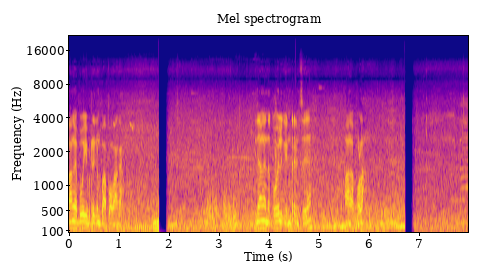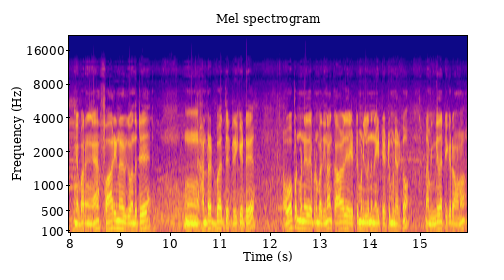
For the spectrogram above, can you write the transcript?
வாங்க போய் எப்படி இருக்குன்னு பார்ப்போம். வாங்க. இதாங்க இந்த கோயிலுக்கு என்ட்ரன்ஸு வாங்க போகலாம் இங்கே பாருங்க ஃபாரினருக்கு வந்துட்டு ஹண்ட்ரட் பர்த் டிக்கெட்டு ஓப்பன் பண்ணது எப்படின்னு பார்த்தீங்கன்னா காலையில் எட்டு மணிலேருந்து நைட் எட்டு மணி வரைக்கும். நம்ம இங்கே தான் டிக்கெட் வாங்கணும்.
